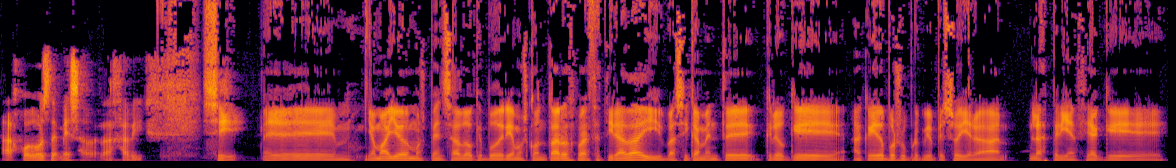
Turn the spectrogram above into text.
a, juegos de mesa, ¿verdad, Javi? Sí. Eh, yo y yo hemos pensado que podríamos contaros para esta tirada y básicamente creo que ha caído por su propio peso y era la experiencia que,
